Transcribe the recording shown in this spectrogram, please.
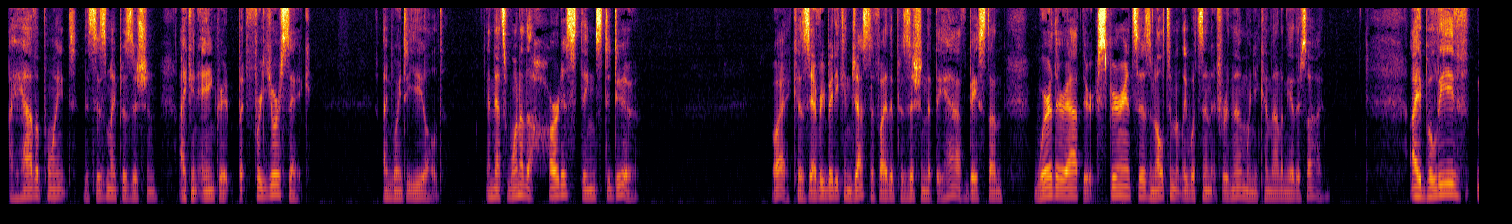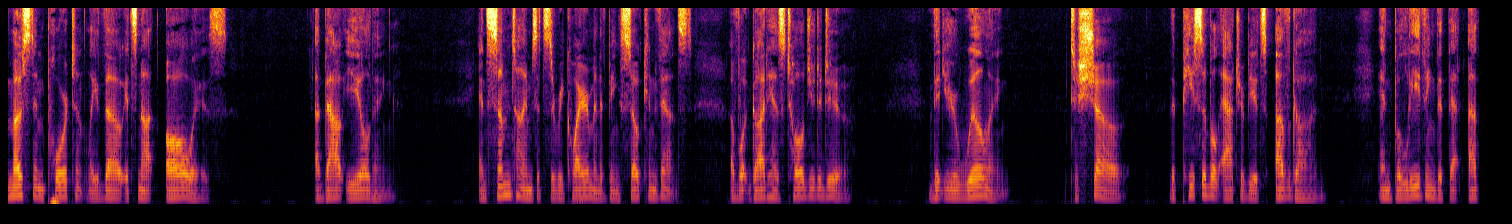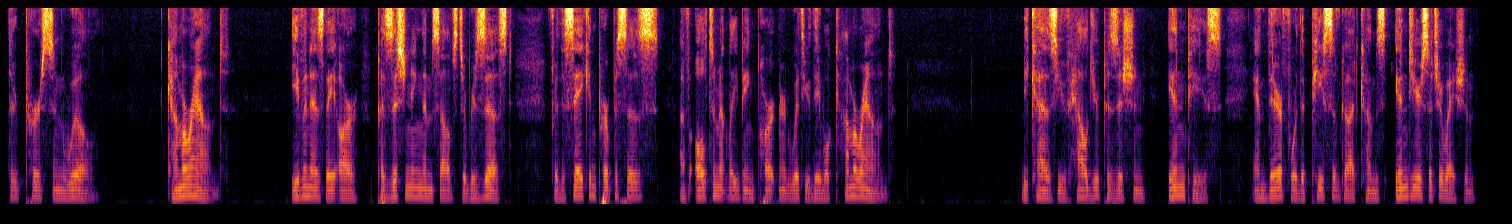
I have a point. This is my position. I can anchor it. But for your sake, I'm going to yield. And that's one of the hardest things to do. Why? Because everybody can justify the position that they have based on where they're at, their experiences, and ultimately what's in it for them when you come out on the other side. I believe, most importantly, though, it's not always about yielding. And sometimes it's the requirement of being so convinced of what God has told you to do that you're willing to show the peaceable attributes of God and believing that that other person will come around, even as they are positioning themselves to resist for the sake and purposes of ultimately being partnered with you. They will come around because you've held your position in peace and therefore the peace of God comes into your situation,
